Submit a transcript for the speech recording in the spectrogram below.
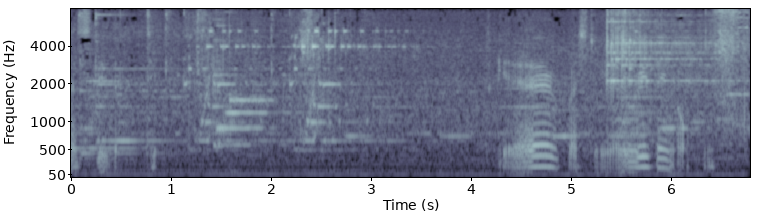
Let's do that too. To get let's do everything open.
